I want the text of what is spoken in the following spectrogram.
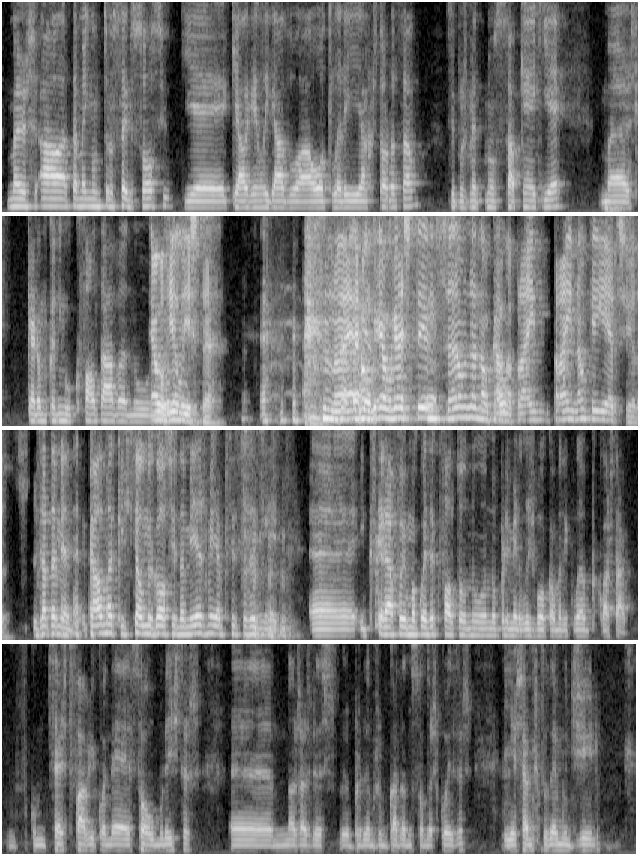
mas há também um terceiro sócio, que é, que é alguém ligado à hotelaria e à restauração, simplesmente não se sabe quem é que é, mas que era um bocadinho o que faltava no. É o realista. não é? É o, é o gajo que tem a noção. Não, não, calma, para aí, para aí não, que aí é descer. Exatamente, calma, que isto é um negócio na mesma e é preciso fazer dinheiro. Uh, e que se calhar foi uma coisa que faltou no, no primeiro Lisboa Comedy Club, porque lá está, como disseste, Fábio, quando é só humoristas, uh, nós às vezes perdemos um bocado a noção das coisas e achamos que tudo é muito giro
